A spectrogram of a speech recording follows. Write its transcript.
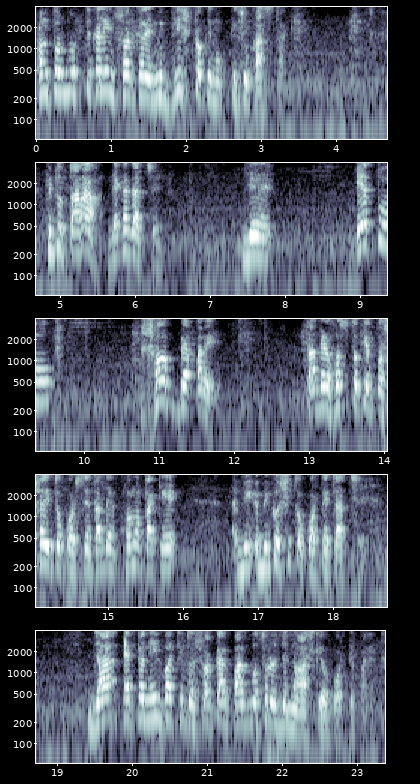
অন্তর্বর্তীকালীন সরকারের নির্দিষ্ট কিছু কাজ থাকে। কিন্তু তারা দেখা যাচ্ছে যে এত সব ব্যাপারে তাদের হস্তকে প্রসারিত করছে, তাদের ক্ষমতাকে বিকশিত করতে চাচ্ছে, যা একটা নির্বাচিত সরকার পাঁচ বছরের জন্য আসলেও করতে পারে না।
